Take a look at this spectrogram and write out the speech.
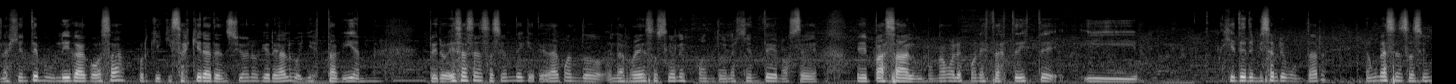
la gente publica cosas porque quizás quiere atención o quiere algo y está bien. Pero esa sensación de que te da cuando en las redes sociales, cuando la gente, no sé, eh, pasa algo, pongamos les pone estás triste y la gente te empieza a preguntar es una sensación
